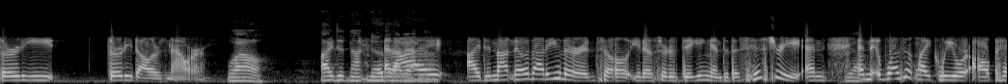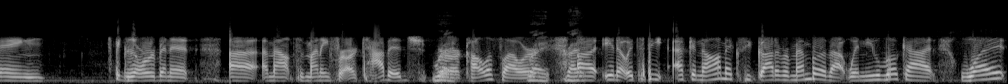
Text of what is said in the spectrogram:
thirty thirty dollars an hour. Wow. I did not know that. And I, I did not know that either until you know, sort of digging into this history, and yeah. and it wasn't like we were all paying exorbitant uh, amounts of money for our cabbage or our cauliflower. Right, right. Uh, you know, it's the economics. You've got to remember that when you look at what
